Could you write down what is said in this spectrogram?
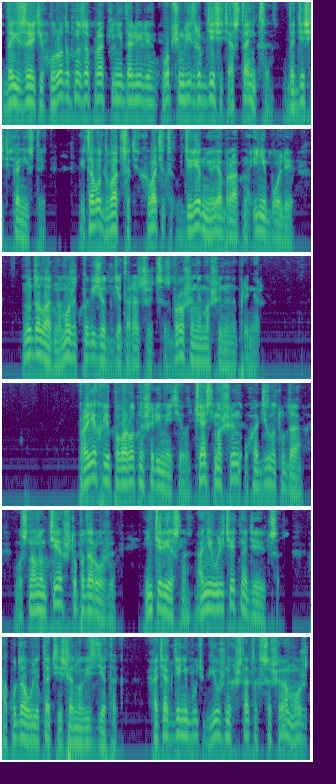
да из-за этих уродов на заправке не долили. В общем, литров 10 останется, да 10 в канистре. Итого 20, хватит в деревню и обратно, и не более. Ну да ладно, может повезет где-то разжиться, с брошенной машины, например. Проехали поворот на Шереметьево. Часть машин уходила туда, в основном те, что подороже. Интересно, они улететь надеются? А куда улетать, если оно везде так? Хотя где-нибудь в южных штатах США может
